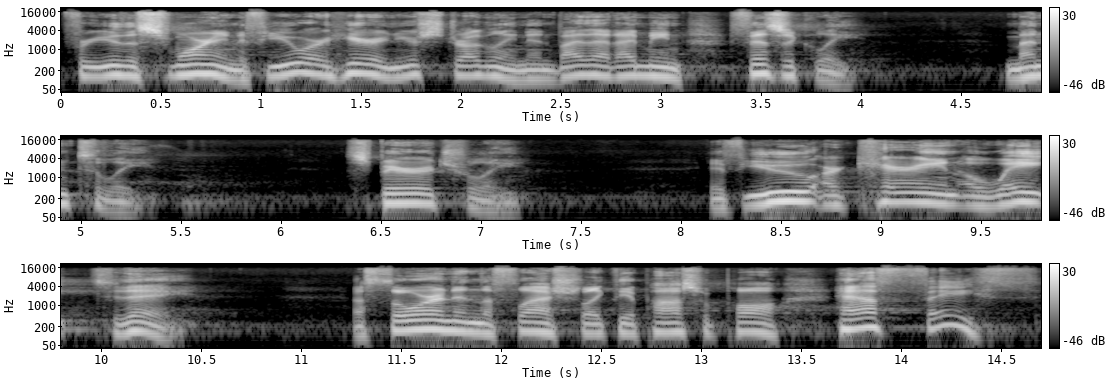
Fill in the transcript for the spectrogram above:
for you this morning. If you are here and you're struggling, and by that I mean physically, mentally, spiritually, if you are carrying a weight today, a thorn in the flesh, like the Apostle Paul. Have faith.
